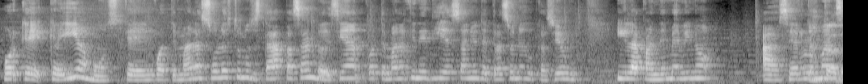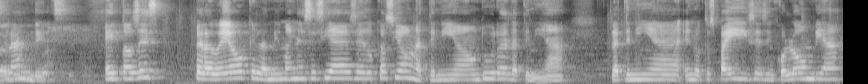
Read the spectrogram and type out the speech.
Porque creíamos que en Guatemala solo esto nos estaba pasando. Decían, Guatemala tiene 10 años de atraso en educación y la pandemia vino a hacerlo más grande. Entonces, pero veo que las mismas necesidades de educación la tenía Honduras, la tenía, la tenía en otros países, en Colombia,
